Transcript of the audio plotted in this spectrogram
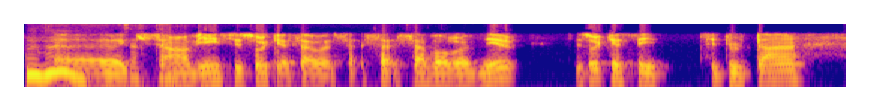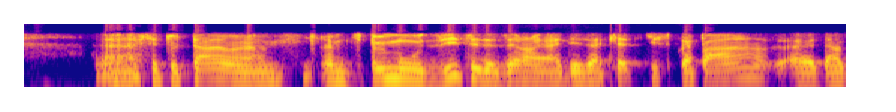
mhm, euh, qui s'en vient, c'est sûr que ça, ça, ça va revenir. C'est sûr que c'est tout le temps euh, c'est tout le temps un, petit peu maudit, de dire à des athlètes qui se préparent euh, dans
